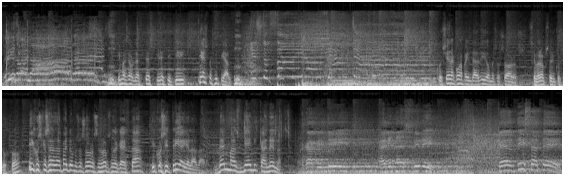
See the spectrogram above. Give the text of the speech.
οι τσονιάδες. Είμαστε πρωταθλητές κυρίες και κύριοι και στο ΦΠΑ. 21,52 ο μέσος όρος της Ευρώπης των 28, 20 και 45 ο μέσος όρος της Ευρώπης των 17, 23 η Ελλάδα. Δεν μας βγαίνει κανένας. Αγαπητοί Έλληνες φίλοι, κερδίσατε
